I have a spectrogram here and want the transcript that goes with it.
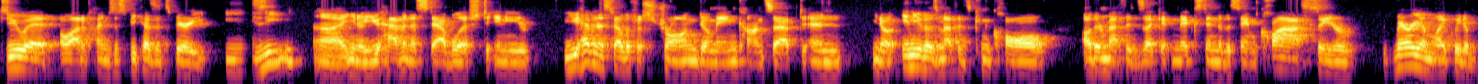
do it a lot of times just because it's very easy. Uh, you know, you haven't established any, you haven't established a strong domain concept, and you know, any of those methods can call other methods that get mixed into the same class. So you're very unlikely to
